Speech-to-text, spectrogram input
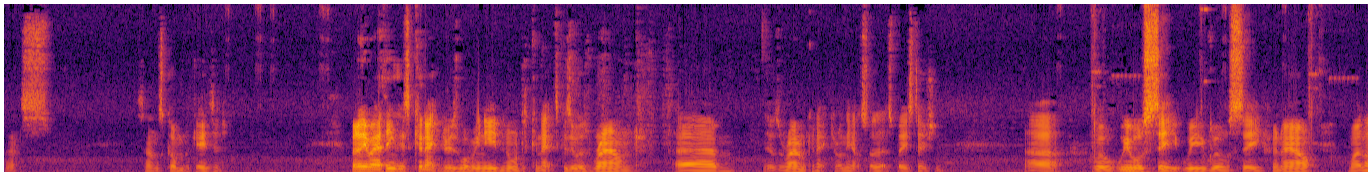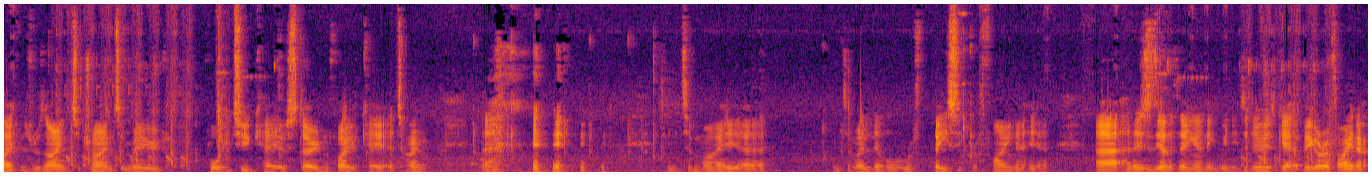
That's sounds complicated. But anyway, I think this connector is what we need in order to connect because it was round. Um, it was a round connector on the outside of that space station. Uh, well, we will see. We will see. For now, my life is resigned to trying to move 42k of stone 5k at a time into my uh, into my little basic refiner here. Uh, and this is the other thing I think we need to do is get a bigger refiner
